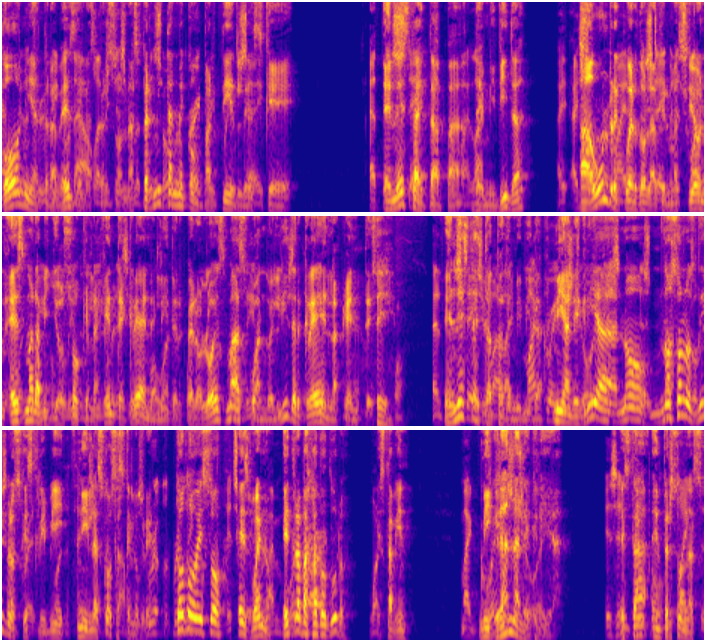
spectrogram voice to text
con y a través de las personas. Permítanme compartirles que en esta etapa de mi vida, Aún recuerdo la afirmación, es maravilloso que la gente crea en el líder, pero lo es más cuando el líder cree en la gente. Sí. En esta etapa de mi vida, mi alegría no, no son los libros que escribí, ni las cosas que logré. Todo eso es bueno. He trabajado duro. Está bien. Mi gran alegría está en personas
